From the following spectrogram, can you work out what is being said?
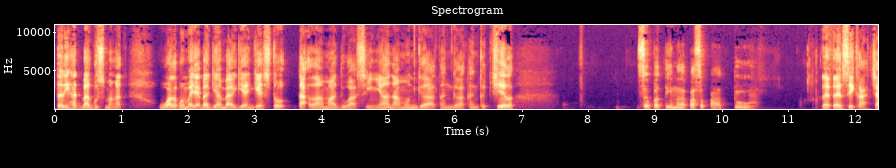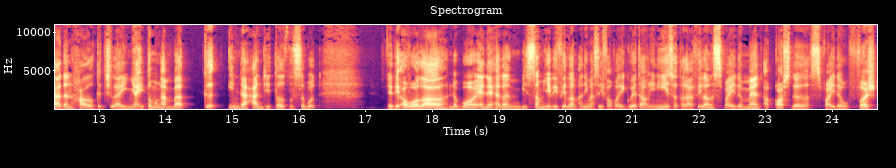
terlihat bagus banget. Walaupun banyak bagian-bagian gesto tak lama durasinya, namun gerakan-gerakan kecil seperti melepas sepatu, reversi kaca, dan hal kecil lainnya itu menggambar keindahan detail tersebut. Jadi overall, The Boy and the Heron bisa menjadi film animasi favorit gue tahun ini setelah film Spider-Man Across the Spider-Verse.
